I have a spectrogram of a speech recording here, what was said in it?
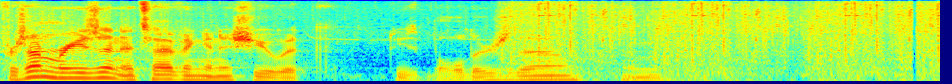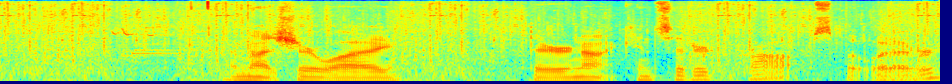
For some reason, it's having an issue with these boulders, though. I'm, I'm not sure why they're not considered props, but whatever.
